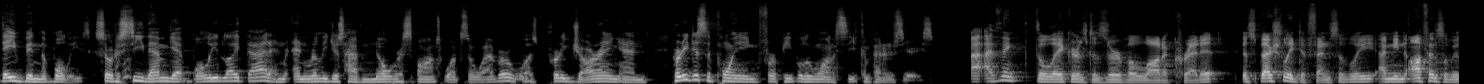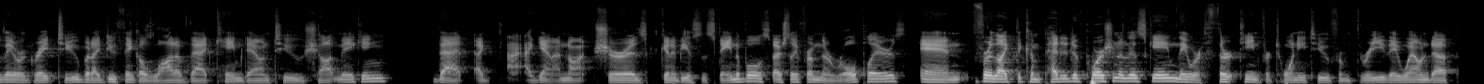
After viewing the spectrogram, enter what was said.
They've been the bullies. So to see them get bullied like that and, and really just have no response whatsoever was pretty jarring and pretty disappointing for people who want to see a competitive series. I think the Lakers deserve a lot of credit, especially defensively. I mean, offensively, they were great too, but I do think a lot of that came down to shot making that again I'm not sure is going to be sustainable, especially from their role players. And for like the competitive portion of this game, they were 13 for 22 from three. They wound up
